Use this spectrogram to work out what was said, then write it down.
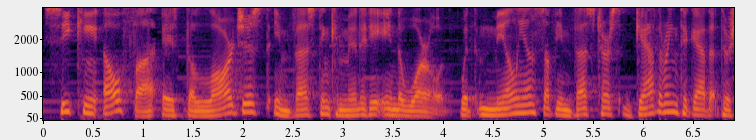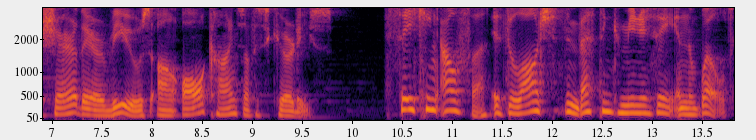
Seeking Alpha is the largest investing community in the world, with millions of investors gathering together to share their views on all kinds of securities. Seeking Alpha is the largest investing community in the world,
